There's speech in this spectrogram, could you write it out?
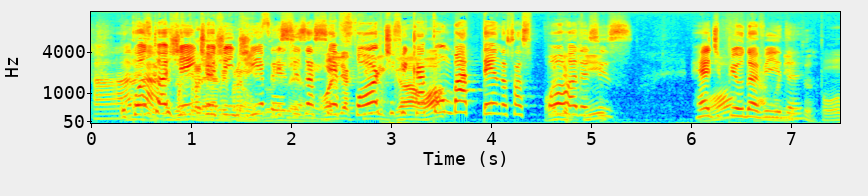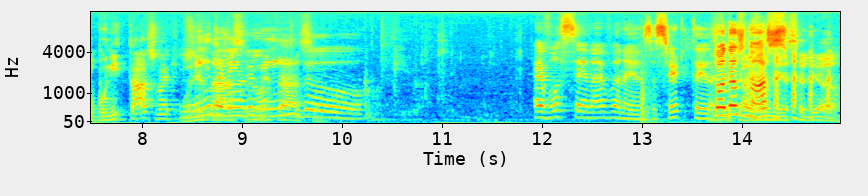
Ah, O quanto a pra gente hoje em pra dia pra precisa ser forte e ficar ó. combatendo essas porra desses Red Ó, Pill da tá vida. bonito. Pô, bonitaço, vai que Lindo, lindo, lindo. É você, né, Vanessa? Certeza. Todas nós. Vanessa ali, ó.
